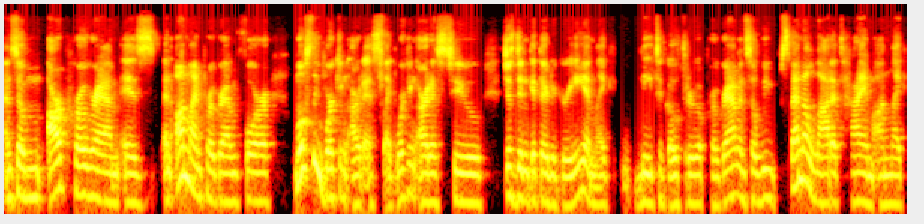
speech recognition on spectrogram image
And so our program is an online program for mostly working artists, like working artists who just didn't get their degree and like need to go through a program. And so we spend a lot of time on like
